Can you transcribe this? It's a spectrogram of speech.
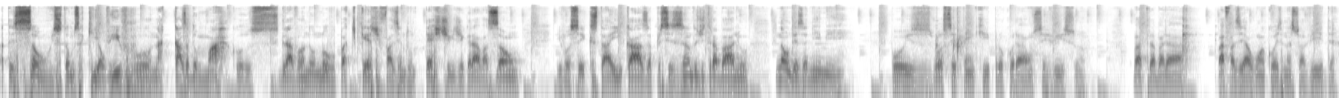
Atenção, estamos aqui ao vivo na casa do Marcos, gravando um novo podcast, fazendo um teste de gravação. E você que está aí em casa precisando de trabalho, não desanime, pois você tem que procurar um serviço. Vá trabalhar, vá fazer alguma coisa na sua vida.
